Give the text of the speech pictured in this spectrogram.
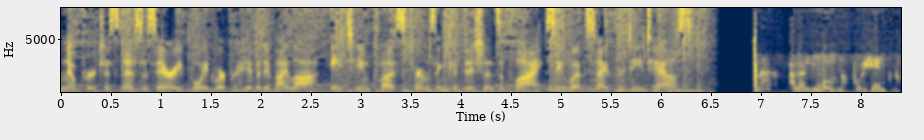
No purchase necessary. Void where prohibited by law. 18 plus terms and conditions apply. See website for details. a la limosna, por ejemplo.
